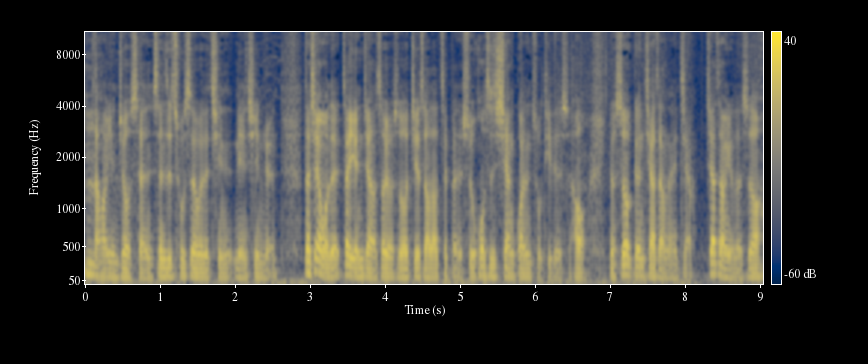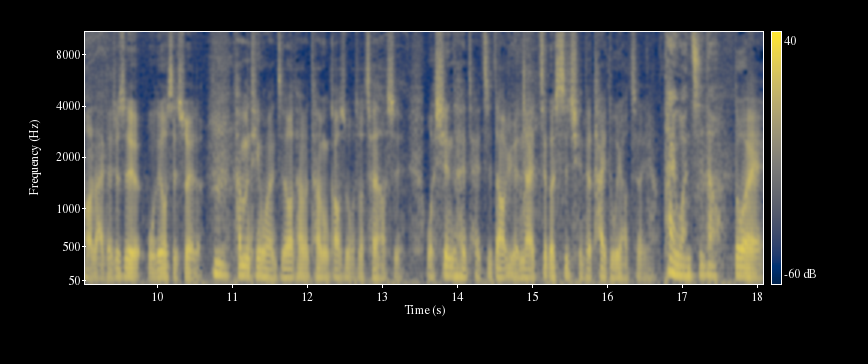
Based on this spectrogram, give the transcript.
嗯然后研究生，甚至出社会的青年轻人。那像我的在演讲的时候，有时候介绍到这本书或是相关的主题的时候，有时候跟家长来讲，家长有的时候哈来的就是五六十岁了，嗯，他们听完之后，他们他们告诉我说，陈老师，我现在才知道原来这个事情的态度要这样。太晚知道，对，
